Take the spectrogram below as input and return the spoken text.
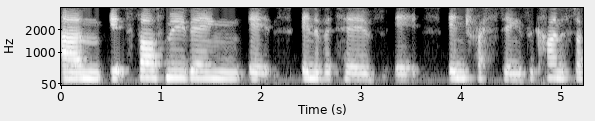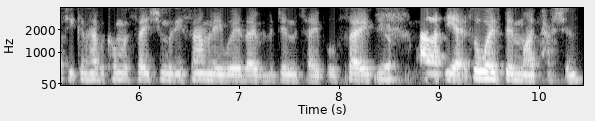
Um, it's fast moving, it's innovative, it's interesting. It's the kind of stuff you can have a conversation with your family with over the dinner table. So yeah, uh, yeah it's always been my passion.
